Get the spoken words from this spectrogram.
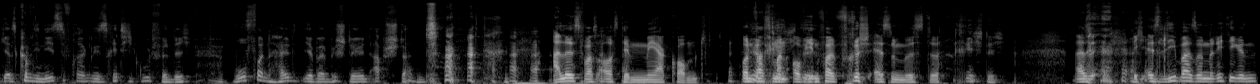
Jetzt kommt die nächste Frage, die ist richtig gut, finde ich. Wovon haltet ihr beim Bestellen Abstand? Alles, was aus dem Meer kommt. Und was man auf jeden Fall frisch essen müsste. richtig. Also ich esse lieber so einen richtigen,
